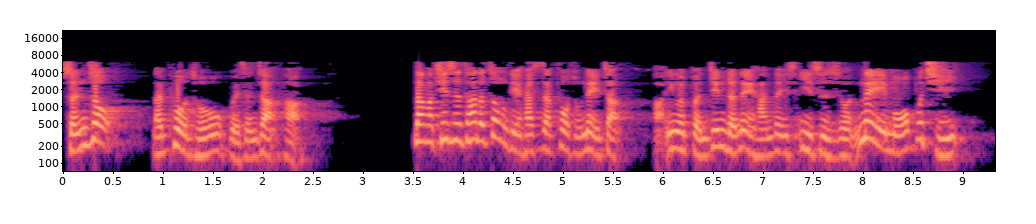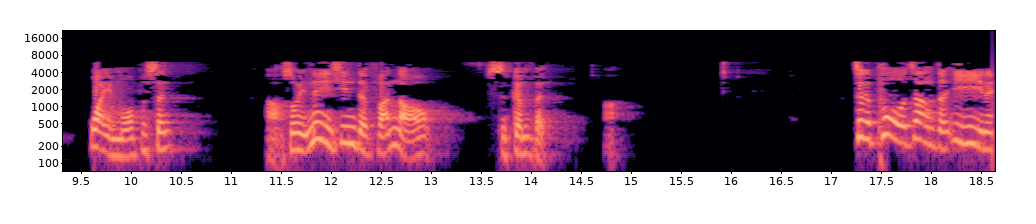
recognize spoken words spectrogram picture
神咒来破除鬼神障哈，那么其实它的重点还是在破除内障啊，因为本经的内涵的意意思是说内魔不起，外魔不生啊，所以内心的烦恼是根本啊。这个破障的意义呢，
